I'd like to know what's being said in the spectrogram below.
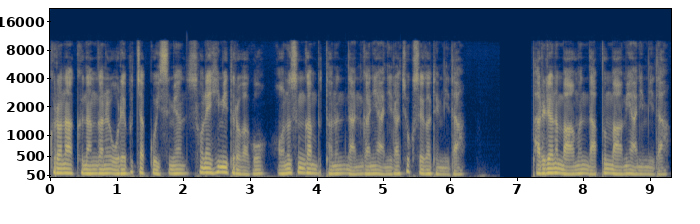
그러나 그 난간을 오래 붙잡고 있으면 손에 힘이 들어가고 어느 순간부터는 난간이 아니라 족쇄가 됩니다. 바르려는 마음은 나쁜 마음이 아닙니다.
